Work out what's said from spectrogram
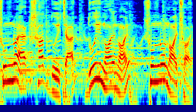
শূন্য এক সাত দুই চার দুই নয় নয় শূন্য নয় ছয়।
